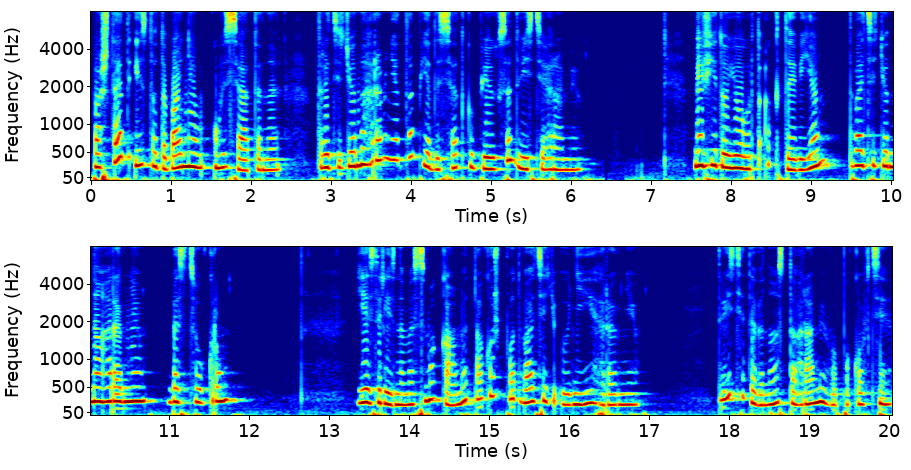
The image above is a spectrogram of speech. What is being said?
Паштет із додаванням гусятини 31 гривня та 50 копійок за 200 грамів. Біфідо йогурт Активія 21 гривня без цукру. Є з різними смаками також по 21 гривні. 290 грамів в упаковці.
